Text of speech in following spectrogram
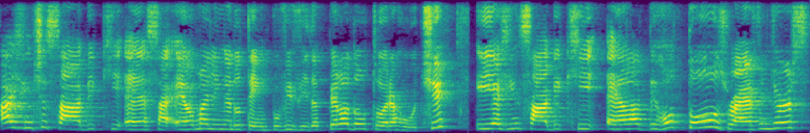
A gente sabe que essa é uma linha do tempo vivida pela doutora Ruth. E a gente sabe que ela derrotou os Ravengers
